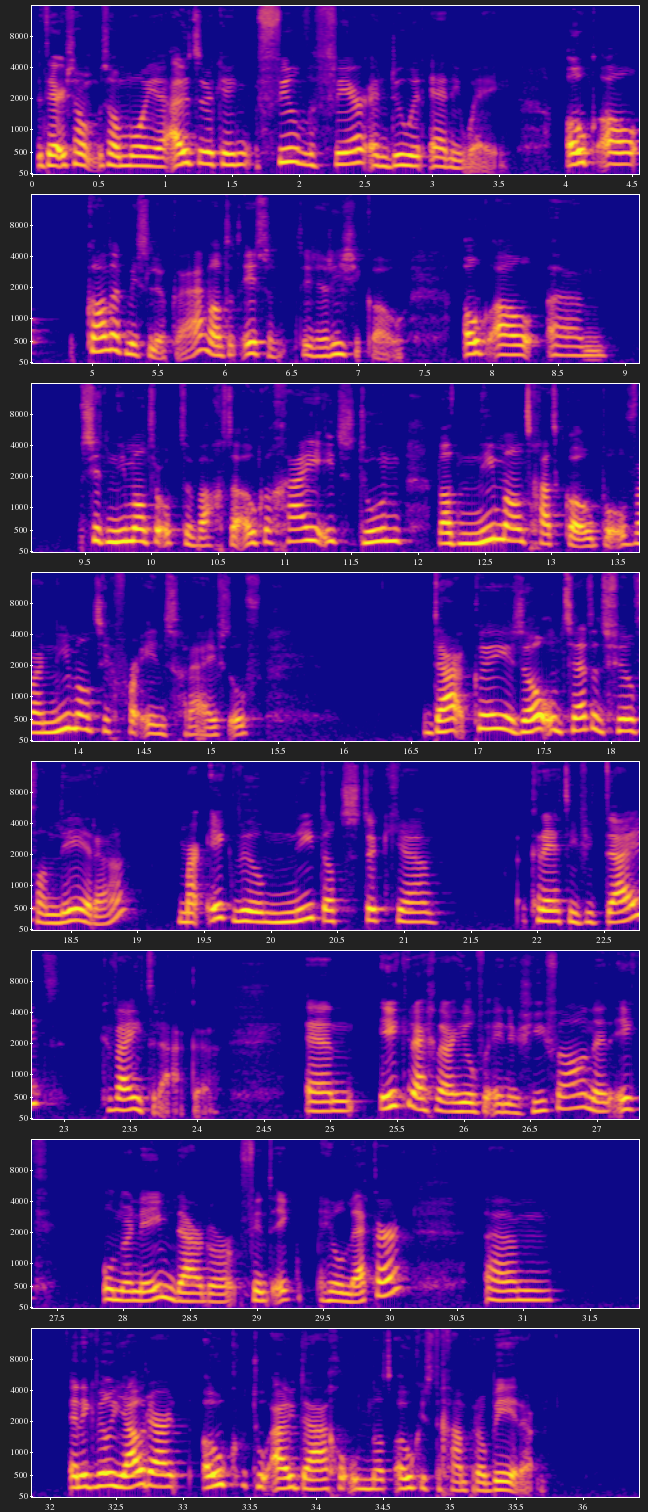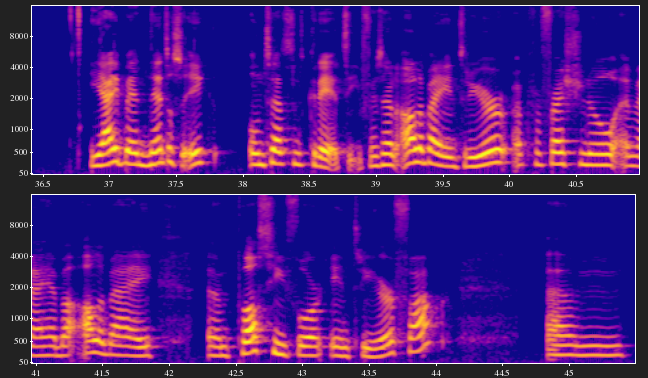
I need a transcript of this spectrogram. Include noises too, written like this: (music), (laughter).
er is zo'n zo mooie uitdrukking: feel the fear and do it anyway. Ook al kan het mislukken, want het is, een, het is een risico. Ook al um, zit niemand erop te wachten. Ook al ga je iets doen wat niemand gaat kopen of waar niemand zich voor inschrijft. Of daar kun je zo ontzettend veel van leren. Maar ik wil niet dat stukje creativiteit kwijtraken. En ik krijg daar heel veel energie van. En ik onderneem daardoor, vind ik, heel lekker. Um, en ik wil jou daar ook toe uitdagen om dat ook eens te gaan proberen. Jij bent net als ik ontzettend creatief. We zijn allebei interieurprofessional en wij hebben allebei een passie voor het interieurvak. Um,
